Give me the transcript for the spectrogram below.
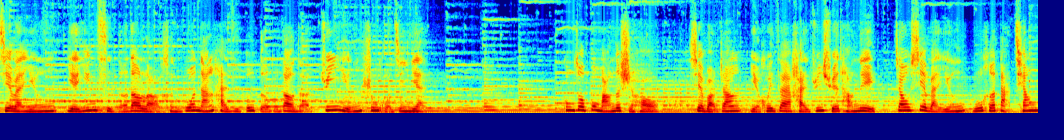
谢婉莹也因此得到了很多男孩子都得不到的军营生活经验。工作不忙的时候，谢宝章也会在海军学堂内教谢婉莹如何打枪，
